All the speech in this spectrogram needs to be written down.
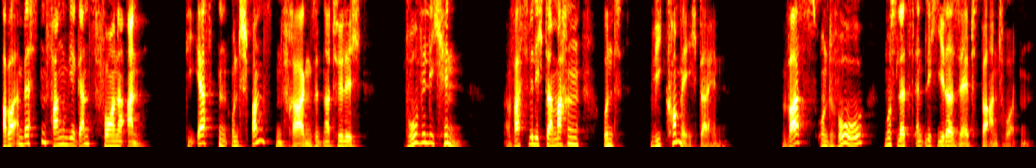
Aber am besten fangen wir ganz vorne an. Die ersten und spannendsten Fragen sind natürlich, wo will ich hin? Was will ich da machen und wie komme ich dahin? Was und wo muss letztendlich jeder selbst beantworten.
